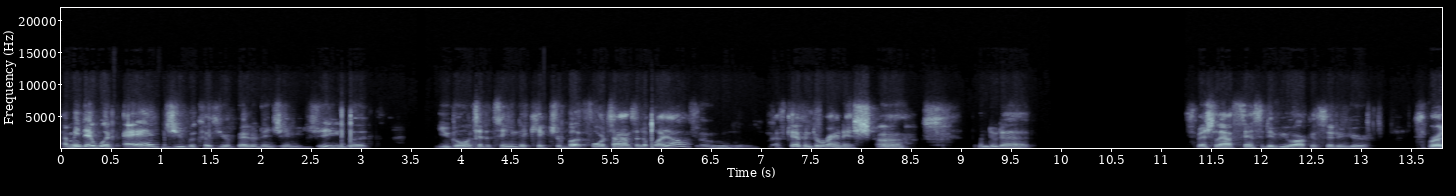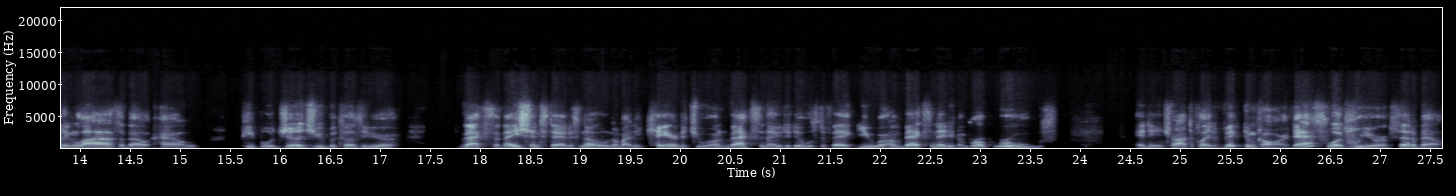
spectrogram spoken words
I mean, they would add you because you're better than Jimmy G, but you go into the team that kicked your butt four times in the playoffs? Ooh, that's Kevin Durantish. Uh, wouldn't do that. Especially how sensitive you are considering you're spreading lies about how people judge you because of your vaccination status. No, nobody cared that you were unvaccinated. It was the fact you were unvaccinated and broke rules and then tried to play the victim card. That's what we are upset about.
